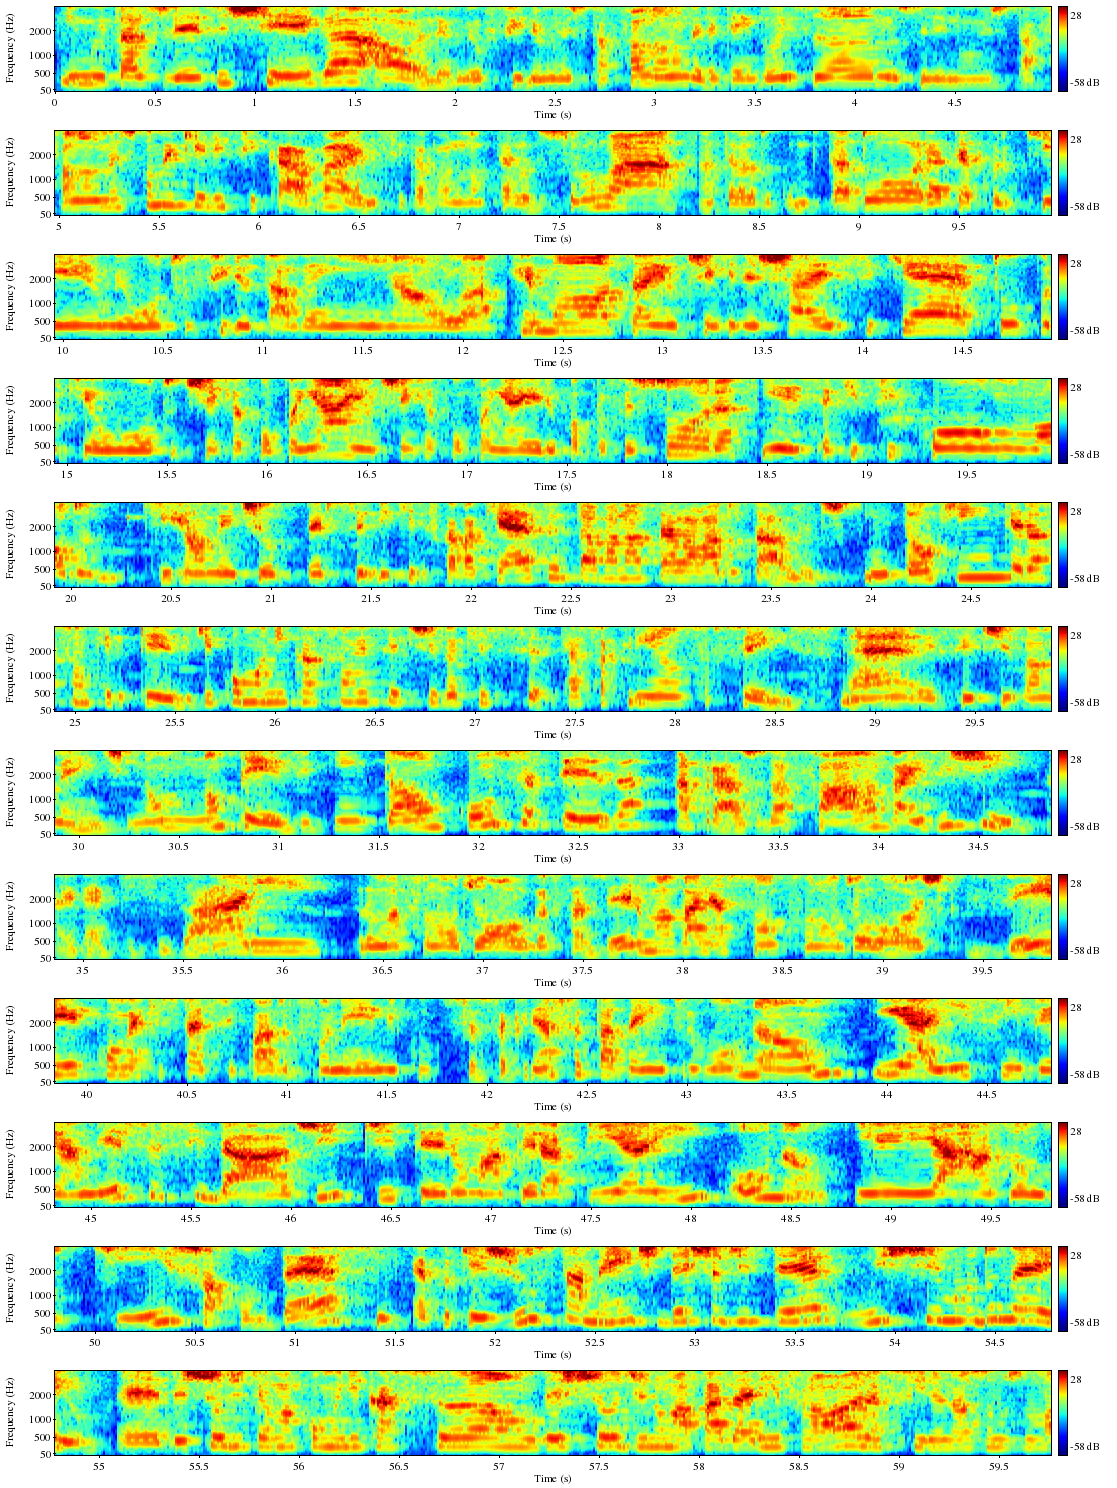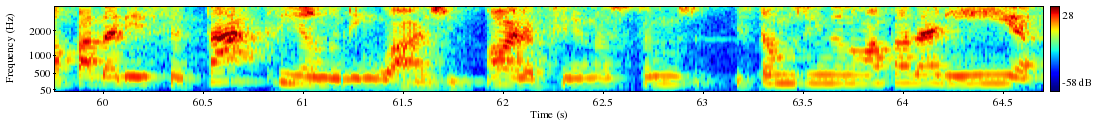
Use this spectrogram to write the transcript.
e muitas vezes chega, olha, meu filho não está falando, ele tem dois dois anos, ele não está falando, mas como é que ele ficava? Ah, ele ficava na tela do celular, na tela do computador, até porque o meu outro filho estava em aula remota, eu tinha que deixar esse quieto, porque o outro tinha que acompanhar, eu tinha que acompanhar ele com a professora, e esse aqui ficou um modo que realmente eu percebi que ele ficava quieto e estava na tela lá do tablet. Então, que interação que ele teve? Que comunicação efetiva que, esse, que essa criança fez, né, efetivamente? Não, não teve. Então, com certeza, atraso da fala vai existir. Aí vai precisar ir para uma fonoaudióloga fazer uma avaliação fonoaudiológica, ver como é que está esse quadro fonêmico, se essa criança está dentro ou não, e aí sim ver a necessidade de ter uma terapia aí ou não. E a razão que isso acontece é porque justamente deixa de ter o estímulo do meio, é, deixou de ter uma comunicação, deixou de ir numa padaria e falar: olha, filho, nós vamos numa padaria, você está criando linguagem. Olha, filho, nós estamos, estamos estamos indo numa padaria,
